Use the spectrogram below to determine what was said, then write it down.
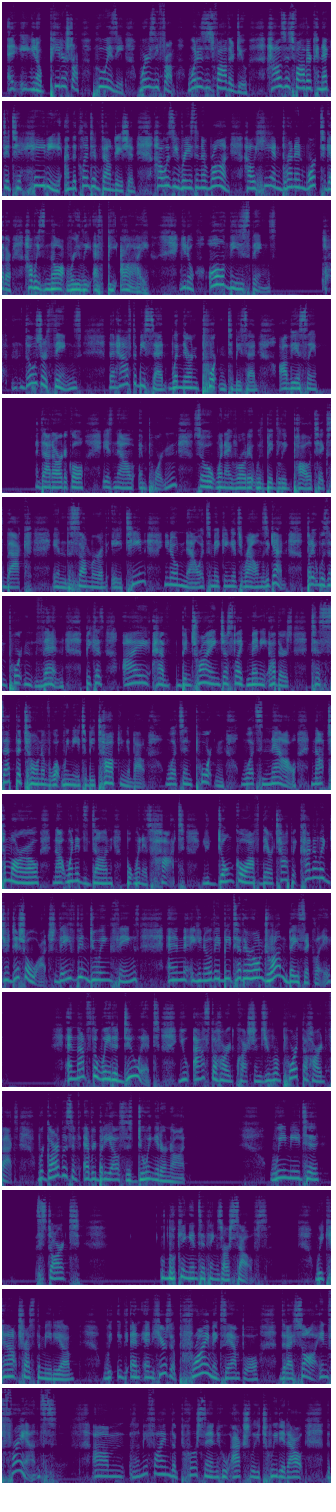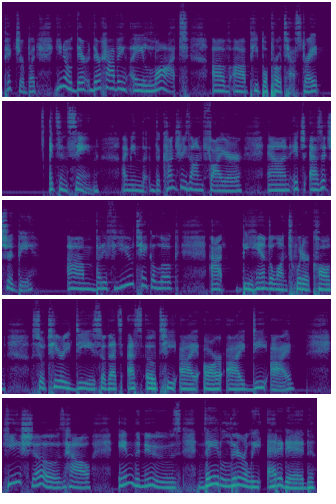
Uh, you know, Peter Strzok, who is he? Where's he from? What does his father do? How is his father connected to Haiti and the Clinton Foundation? How was he raised in Iran? How he and Brennan work together? How he's not really FBI? You know, all these things those are things that have to be said when they're important to be said. Obviously, that article is now important. So when I wrote it with Big League Politics back in the summer of 18, you know, now it's making its rounds again. But it was important then because I have been trying, just like many others, to set the tone of what we need to be talking about, what's important, what's now, not tomorrow, not when it's done, but when it's hot. You don't go off their topic, kind of like Judicial Watch. They've been doing things and, you know, they beat to their own drum, basically. And that's the way to do it. You ask the hard questions, you report the hard facts, regardless if everybody else is doing it or not. We need to start looking into things ourselves. We cannot trust the media. We, and, and here's a prime example that I saw in France. Um, let me find the person who actually tweeted out the picture. But you know, they're they're having a lot of uh, people protest, right? It's insane. I mean, the, the country's on fire, and it's as it should be. Um, but if you take a look at the handle on Twitter called Sotiri D, so that's S O T I R I D I, he shows how in the news they literally edited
